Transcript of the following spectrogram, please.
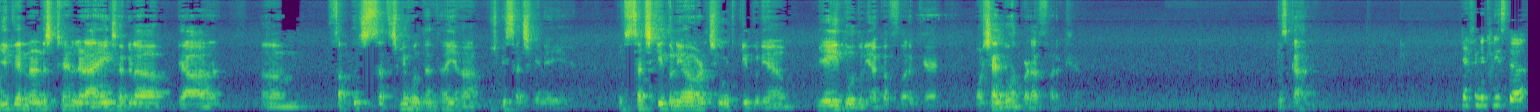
यू कैन अंडरस्टैंड लड़ाई झगड़ा प्यार um, सब कुछ सच में होता था यहाँ कुछ भी सच में नहीं है। तो सच की दुनिया और झूठ की दुनिया यही दो दुनिया का फ़र्क है और शायद बहुत बड़ा फ़र्क है। मुस्कान डेफिनेटली सर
